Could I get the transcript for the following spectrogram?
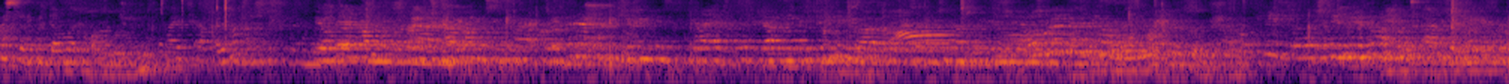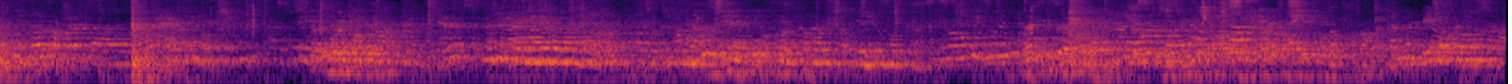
Mesela bir damadım alınca. Thank you.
